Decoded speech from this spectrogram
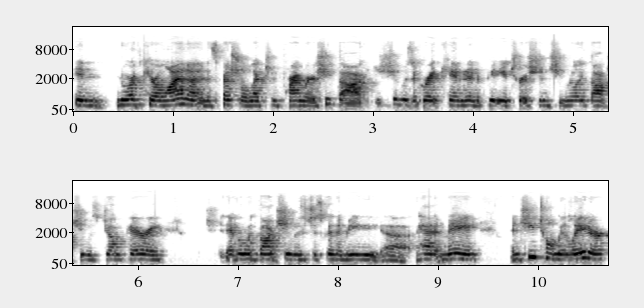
in North Carolina in a special election primary. She thought she was a great candidate, a pediatrician. She really thought she was Joan Perry. Everyone thought she was just going to be uh, had it made. And she told me later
